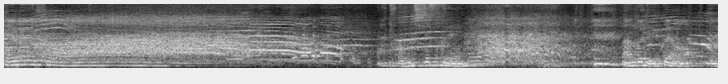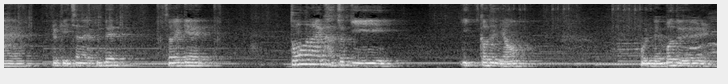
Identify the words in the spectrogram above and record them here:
제외했어. 나한테 너무 짖어서 그래. 망고도 있고요. 네. 이렇게 있잖아요. 근데 저에게 또 하나의 가족이 있거든요. 우리 멤버들.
